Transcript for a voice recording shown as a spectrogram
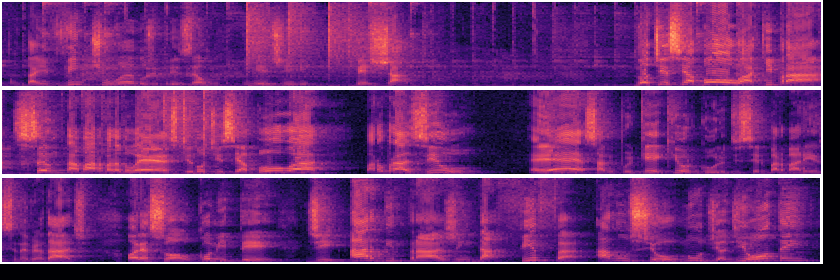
Então tá aí, 21 anos de prisão em regime fechado. Notícia boa aqui para Santa Bárbara do Oeste, notícia boa para o Brasil. É, sabe por quê? Que orgulho de ser barbarense, não é verdade? Olha só, o Comitê de Arbitragem da FIFA anunciou no dia de ontem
